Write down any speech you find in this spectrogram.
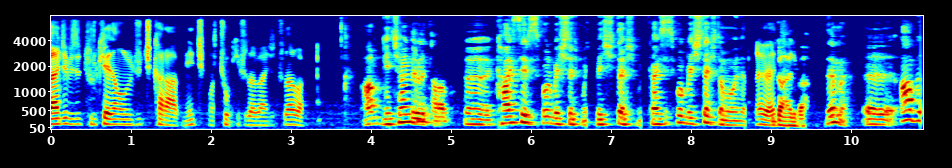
Bence bizi Türkiye'den oyuncu çıkar abi. Niye çıkmaz? Çok iyi oyuncular bence. Oyuncular var. Abi geçen gün Evet abi. e, Kayseri Spor Beşiktaş mı? Beşiktaş mı? Kayseri Spor Beşiktaş'ta mı oynadı? Evet. Galiba. Değil mi? Ee, abi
